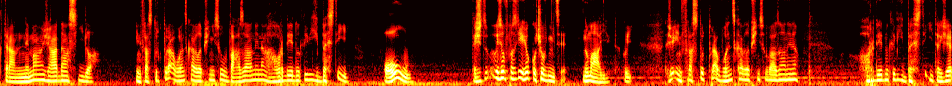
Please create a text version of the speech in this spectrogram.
která nemá žádná sídla. Infrastruktura a vojenská vylepšení jsou vázány na hordy jednotlivých bestií. Oh. Takže to jsou v podstatě že kočovníci, nomádi, takový. Takže infrastruktura a vojenská vylepšení jsou vázány na hordy jednotlivých bestií, takže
